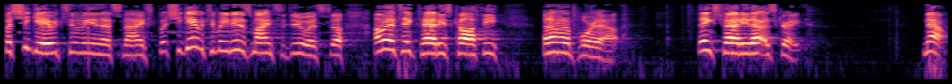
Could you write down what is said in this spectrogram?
But she gave it to me, and that's nice. But she gave it to me, and it is mine to do with. So I'm going to take Patty's coffee, and I'm going to pour it out. Thanks, Patty. That was great. Now,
